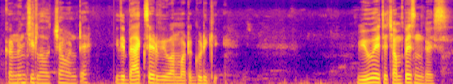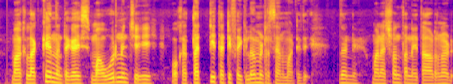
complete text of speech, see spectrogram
ఇక్కడ నుంచి ఇలా వచ్చామంటే ఇది బ్యాక్ సైడ్ వ్యూ అనమాట గుడికి. వ్యూ అయితే చంపేసింది గైస్ మాకు లక్ ఏంటంటే గైస్ మా ఊరు నుంచి ఒక థర్టీ థర్టీ ఫైవ్ కిలోమీటర్స్ అనమాట ఇది. దండి మన యశ్వంత్ అన్న అయితే ఆడనాడు.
